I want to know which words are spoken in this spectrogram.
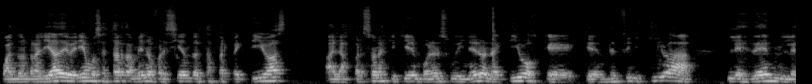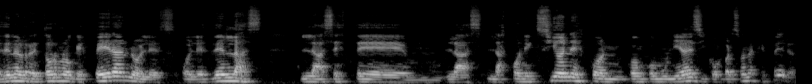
cuando en realidad deberíamos estar también ofreciendo estas perspectivas a las personas que quieren poner su dinero en activos que, en definitiva les den, les den el retorno que esperan o les, o les den las, las, este, las, conexiones con, con comunidades y con personas que esperan.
